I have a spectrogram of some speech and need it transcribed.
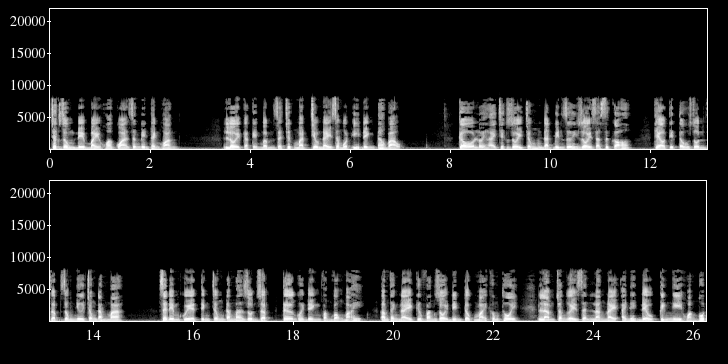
chắc dùng để bày hoa quả dâng lên thành hoàng lôi cả cái mâm ra trước mặt, chiều này ra một ý định táo bạo. Cậu lôi hai chiếc rồi trống đặt bên dưới rồi ra sức gõ. Theo tiết tấu dồn dập giống như trong đám ma. Giữa đêm khuya, tiếng trống đám ma dồn dập, từ ngôi đình vang vọng mãi. Âm thanh này cứ vang dội liên tục mãi không thôi, làm cho người dân làng này ai nấy đều kinh nghi hoảng hốt.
